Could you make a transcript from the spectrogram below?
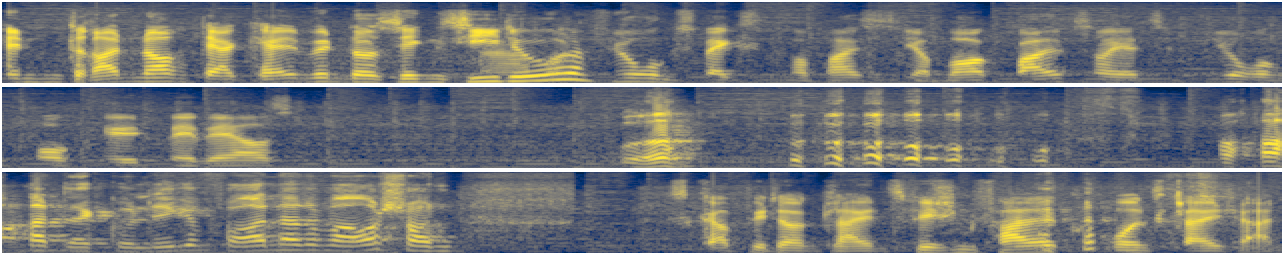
Hinten dran noch der Kelvin der Sing Sidu. Ja, Führungswechsel verpasst hier. Mark Balzer jetzt in Führung vor Köhn Bevers. der Kollege vorne hatte aber auch schon. Es gab wieder einen kleinen Zwischenfall. Gucken wir uns gleich an.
